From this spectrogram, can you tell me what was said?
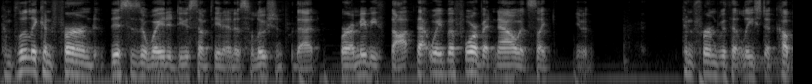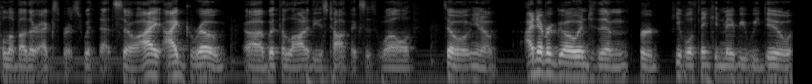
completely confirmed this is a way to do something and a solution for that. Where I maybe thought that way before, but now it's like confirmed with at least a couple of other experts with that. So I I grow uh, with a lot of these topics as well. So you know I never go into them for people thinking maybe we do,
